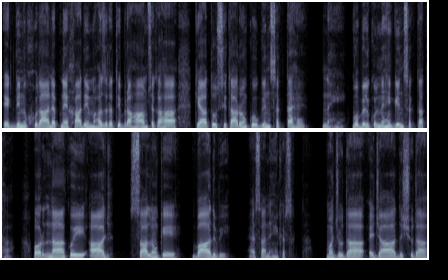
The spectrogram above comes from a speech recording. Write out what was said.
ایک دن خدا نے اپنے خادم حضرت ابراہم سے کہا، کیا تو ستاروں کو گن سکتا ہے؟ نہیں، وہ بالکل نہیں گن سکتا تھا اور نہ کوئی آج، سالوں کے بعد بھی ایسا نہیں کر سکتا۔ موجودہ ایجاد شدہ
